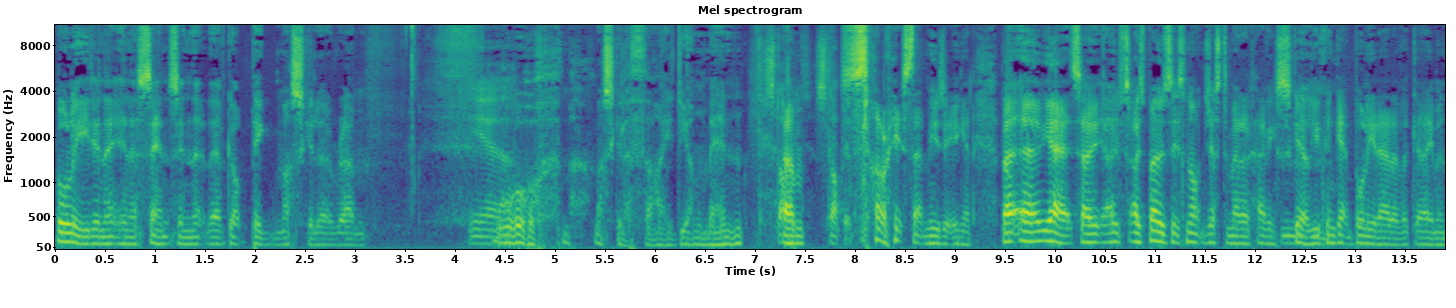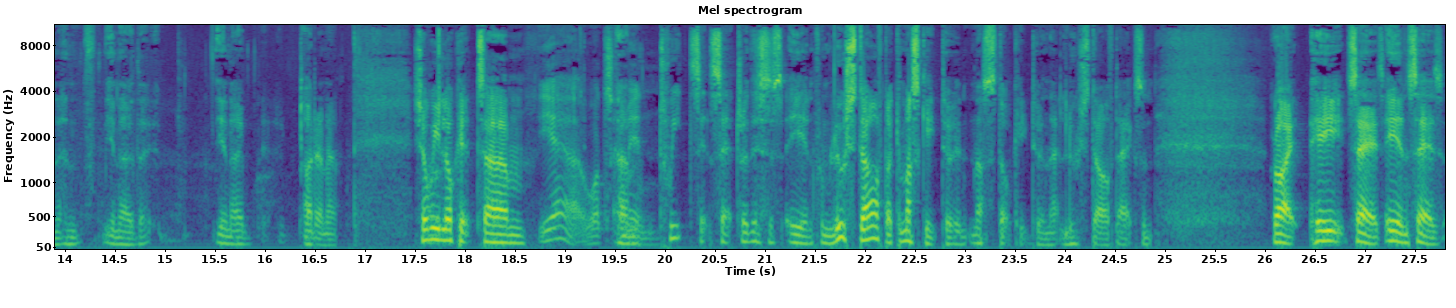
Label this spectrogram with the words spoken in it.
bullied in a, in a sense in that they've got big muscular, um, Yeah. oh, mu- muscular thighed young men. Stop Um, it. Stop it. Sorry, it's that music again. But uh, yeah, so I, I suppose it's not just a matter of having skill. Mm. You can get bullied out of a game, and, and you know that, you know, I don't know. Shall we look at um, Yeah, what's come um, in? tweets, etc. This is Ian from Loose Daft. I must keep doing, must stop keep doing that Loose Daft accent. Right, he says, Ian says,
